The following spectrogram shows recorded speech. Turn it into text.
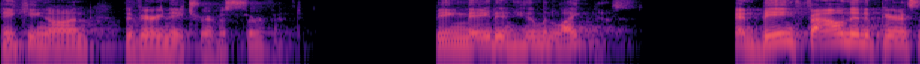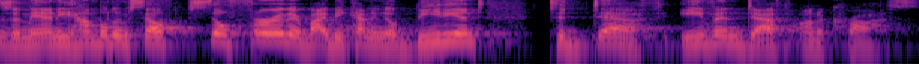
taking on the very nature of a servant, being made in human likeness. And being found in appearance as a man, he humbled himself still further by becoming obedient to death, even death on a cross.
